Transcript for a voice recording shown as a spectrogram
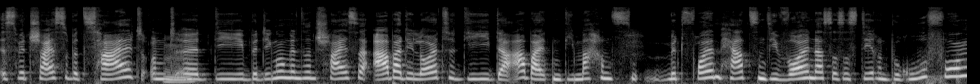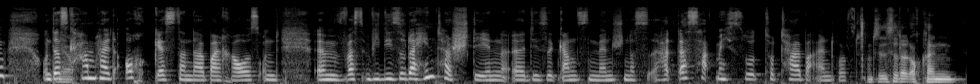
es wird scheiße bezahlt Mhm. und äh, die Bedingungen sind scheiße, aber die Leute, die da arbeiten, die machen es mit vollem Herzen, die wollen das, das ist deren Berufung und das kam halt auch gestern dabei raus und ähm, was, wie die so dahinter stehen, äh, diese ganzen Menschen, das hat, das hat mich so total beeindruckt. und es ist halt auch kein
